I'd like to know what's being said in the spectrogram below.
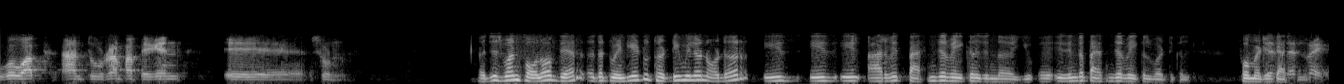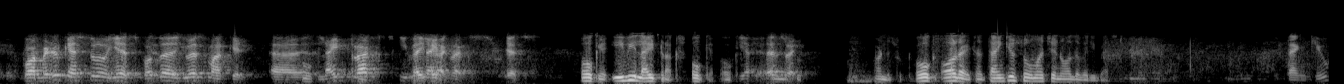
go up and to ramp up again uh, soon. Uh, just one follow-up there. Uh, the 28 million-30 million order is is are with passenger vehicles in the U is in the passenger vehicle vertical for Metalcastello. That's right. For Metalcastello, yes, for the U.S. market. Light trucks, EV light trucks. Yes. Okay. EV light trucks. Okay, okay. Yeah, that's right. Understood. All right. Thank you so much and all the very best. Thank you.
